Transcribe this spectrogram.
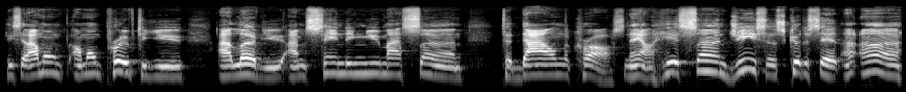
He said, I'm going I'm to prove to you I love you. I'm sending you my son to die on the cross. Now, his son Jesus could have said, uh uh-uh, uh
